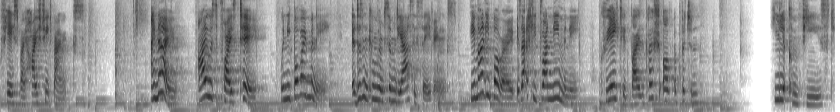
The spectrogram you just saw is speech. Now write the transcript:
created by high street banks. I know, I was surprised too. When you borrow money, it doesn't come from somebody else's savings. The amount you borrow is actually brand new money, created by the push of a button. You look confused.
